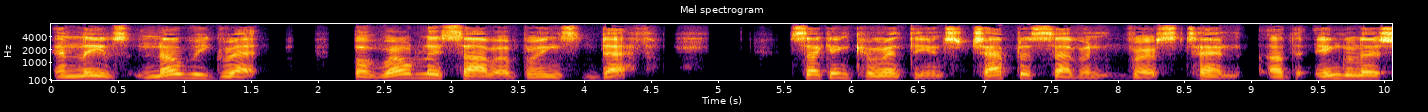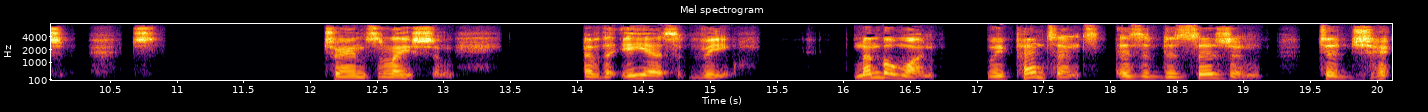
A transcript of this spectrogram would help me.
and leaves no regret, but worldly sorrow brings death. 2 Corinthians chapter 7 verse 10 of the English translation of the ESV. Number 1. Repentance is a decision to ch-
